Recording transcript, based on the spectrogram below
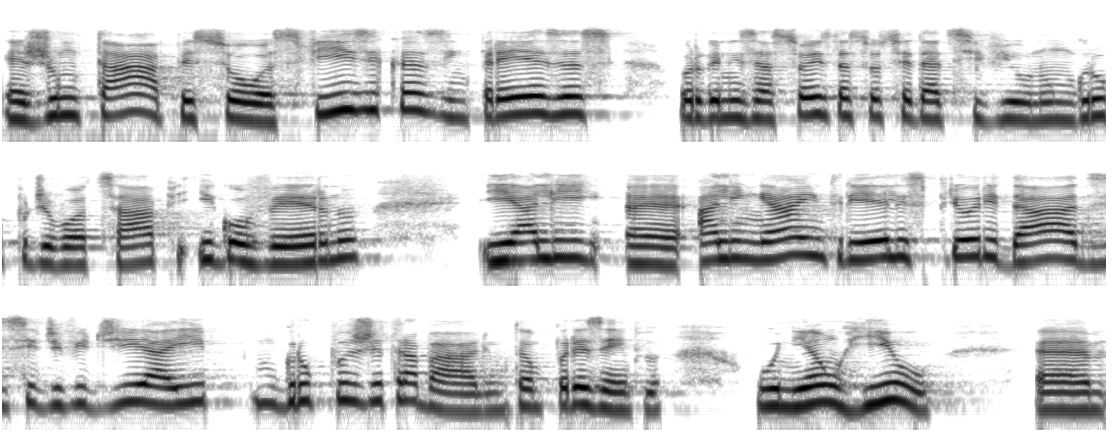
é juntar pessoas físicas, empresas, organizações da sociedade civil num grupo de WhatsApp e governo e ali, é, alinhar entre eles prioridades e se dividir aí em grupos de trabalho. Então, por exemplo, União Rio é,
